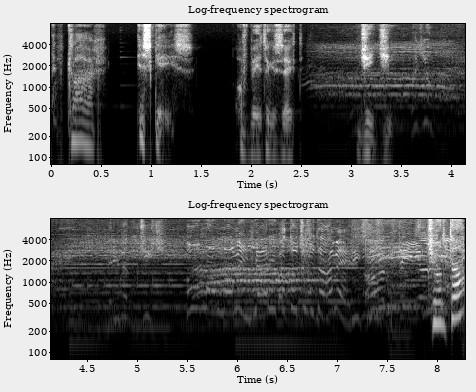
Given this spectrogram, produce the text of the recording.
En klaar is Kees. Of beter gezegd, Gigi. Tu entends?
